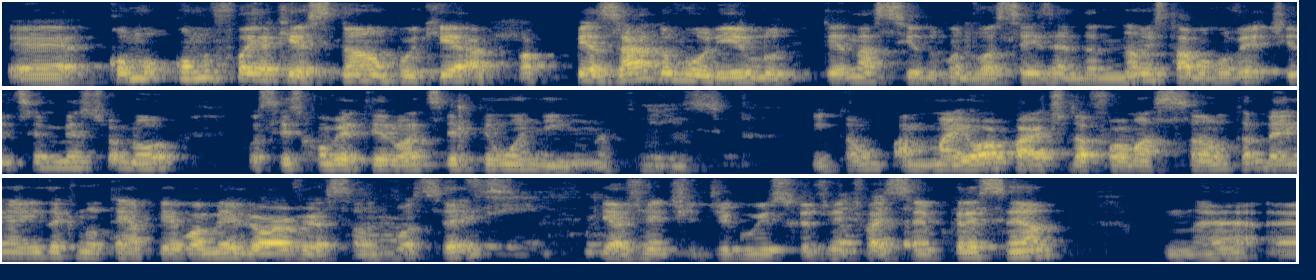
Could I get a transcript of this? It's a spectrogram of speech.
É, como, como foi a questão? Porque a, apesar do Murilo ter nascido quando vocês ainda não estavam convertidos, você mencionou que vocês converteram antes dele ter um aninho, né? Isso. Então, a maior parte da formação também, ainda que não tenha pego a melhor versão de ah, vocês, sim que a gente, digo isso, que a gente vai sempre crescendo, né? É,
